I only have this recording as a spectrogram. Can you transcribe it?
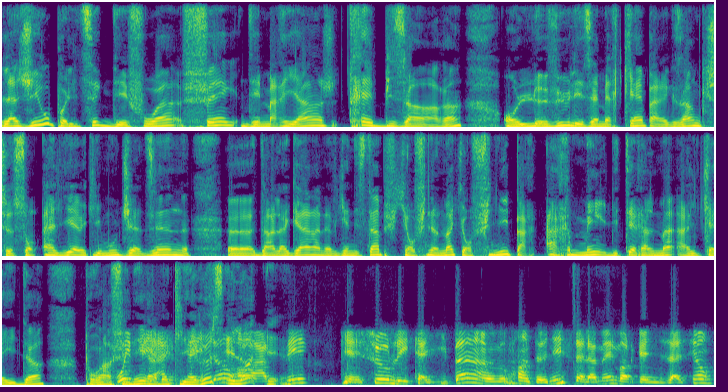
La géopolitique, des fois, fait des mariages très bizarres. Hein? On l'a vu, les Américains, par exemple, qui se sont alliés avec les Moudjahidines euh, dans la guerre en Afghanistan, puis qui ont finalement qui ont fini par armer littéralement Al-Qaïda pour en finir avec les Russes. Et là, Bien sûr, les talibans, à un moment donné, c'était la même organisation.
